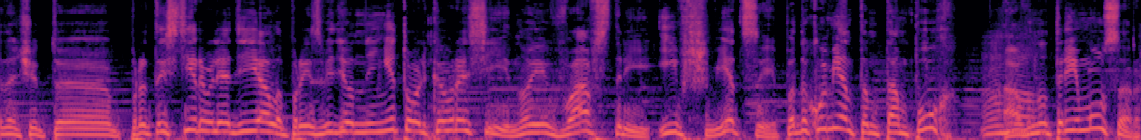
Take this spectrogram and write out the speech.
Значит, э, протестировали одеяла, произведенные не только в России, но и в Австрии, и в Швеции. По документам там пух, а внутри мусор.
